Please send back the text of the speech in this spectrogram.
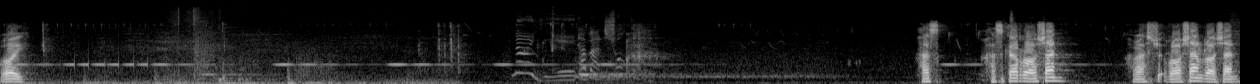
Oi. Has Haskar Roshan. Rosh, Roshan Roshan.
